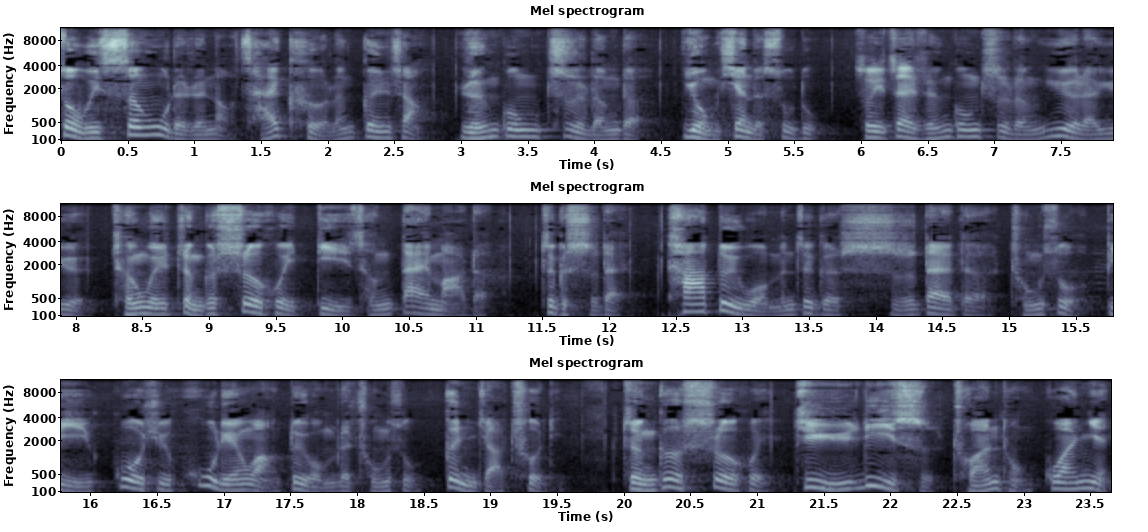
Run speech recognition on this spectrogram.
作为生物的人脑才可能跟上人工智能的涌现的速度。所以在人工智能越来越成为整个社会底层代码的这个时代，它对我们这个时代的重塑，比过去互联网对我们的重塑更加彻底。整个社会基于历史传统观念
